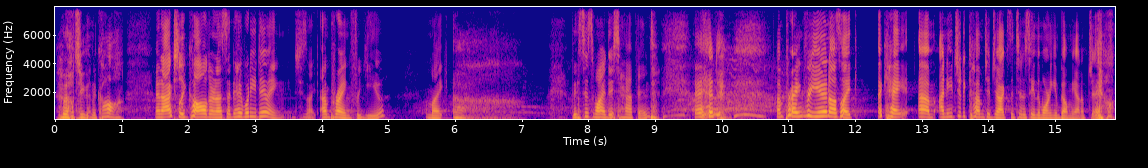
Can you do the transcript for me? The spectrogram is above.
who else are you going to call? And I actually called her and I said, hey, what are you doing? She's like, I'm praying for you. I'm like, oh, this is why this happened. and I'm praying for you. And I was like, okay, um, I need you to come to Jackson, Tennessee in the morning and bail me out of jail.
